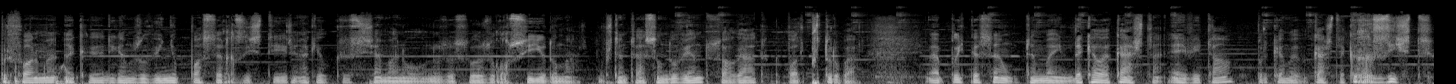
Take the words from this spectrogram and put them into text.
por forma a que, digamos, o vinho possa resistir àquilo que se chama no, nos Açores o rocio do mar. Portanto, a ação do vento salgado que pode perturbar. A aplicação também daquela casta é vital, porque é uma casta que resiste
